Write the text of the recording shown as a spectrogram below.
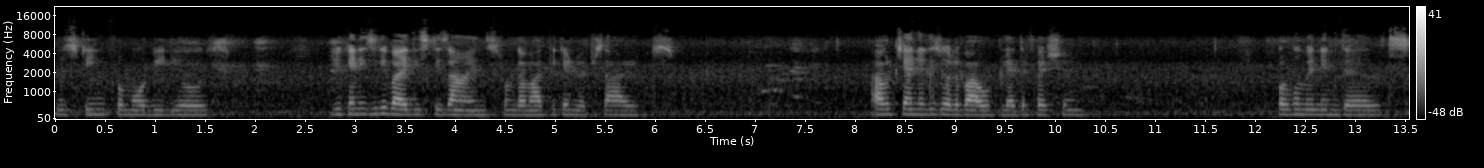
visiting for more videos. You can easily buy these designs from the market and websites. Our channel is all about leather fashion for women and girls.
